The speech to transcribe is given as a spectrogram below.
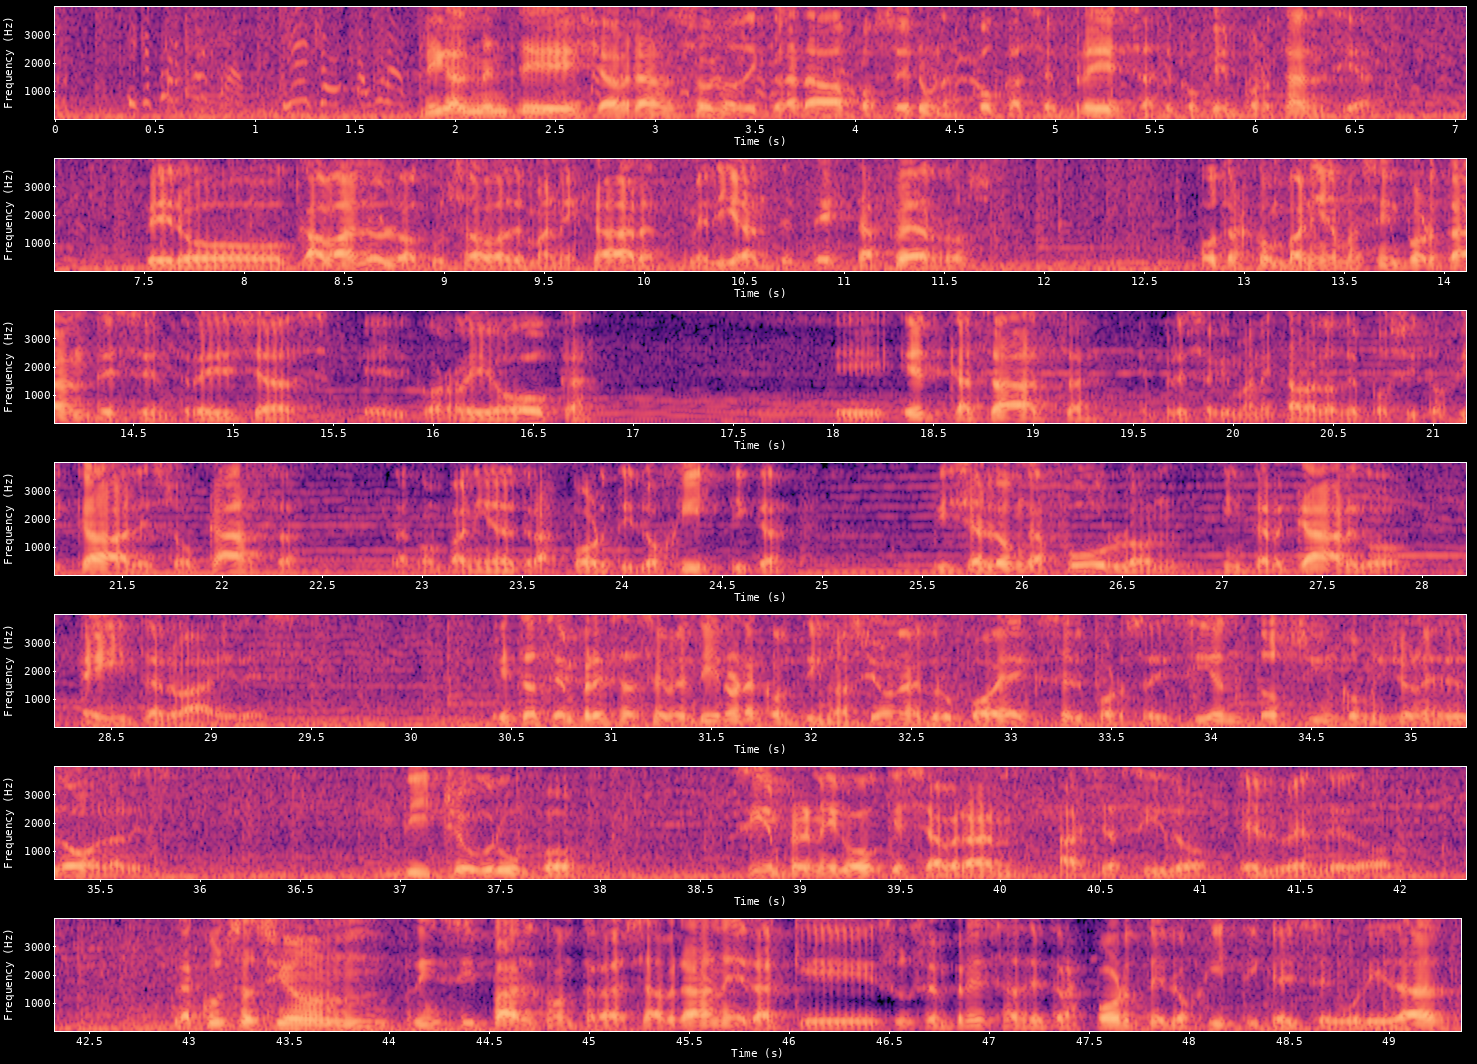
Legalmente, Chabrán solo declaraba poseer unas pocas empresas de poca importancia, pero Cavallo lo acusaba de manejar mediante testaferros otras compañías más importantes, entre ellas el Correo Oca, eh, Ed Casasa, empresa que manejaba los depósitos fiscales, Ocasa, la compañía de transporte y logística, Villalonga Furlon, Intercargo e Interbaires. Estas empresas se vendieron a continuación al grupo Excel por 605 millones de dólares. Dicho grupo siempre negó que Chabrán haya sido el vendedor. La acusación principal contra Chabrán era que sus empresas de transporte, logística y seguridad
